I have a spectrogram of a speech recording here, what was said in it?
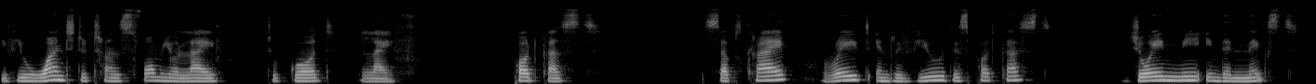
If you want to transform your life to God Life podcast, subscribe rate and review this podcast. Join me in the next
